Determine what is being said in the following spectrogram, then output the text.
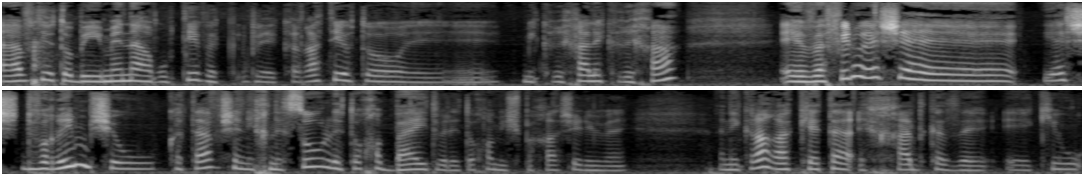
אהבתי אותו בימי נערותי וקראתי אותו uh, מכריכה לכריכה. אה, ואפילו יש, אה, יש דברים שהוא כתב שנכנסו לתוך הבית ולתוך המשפחה שלי, ואני אקרא רק קטע אחד כזה, אה, כי הוא,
